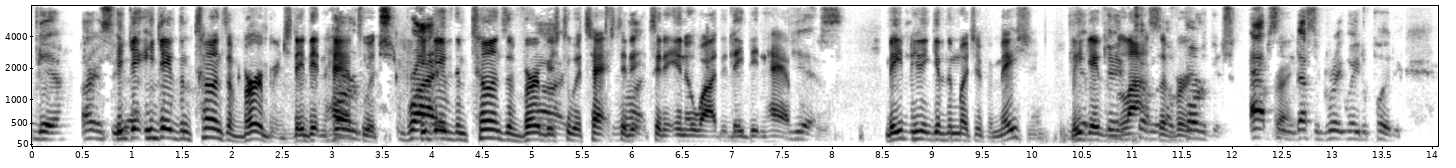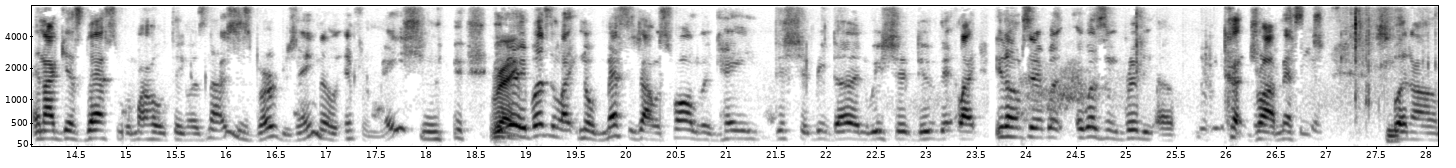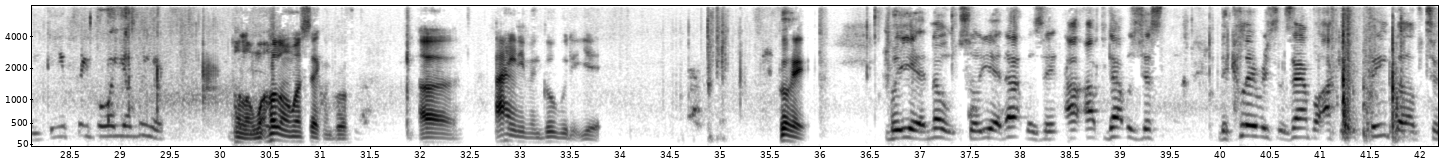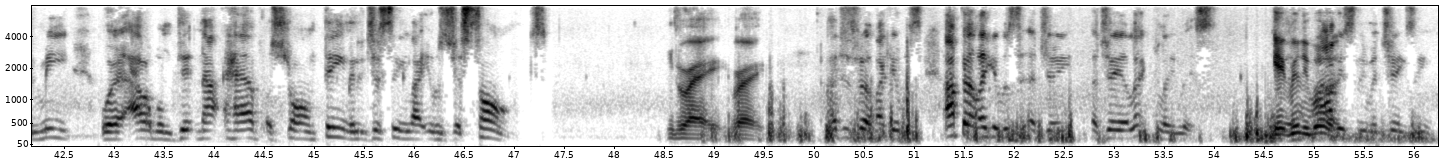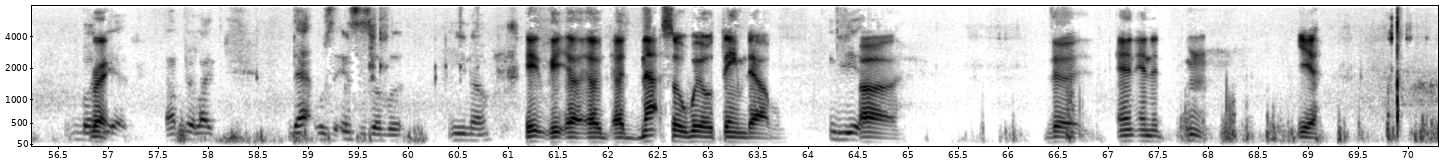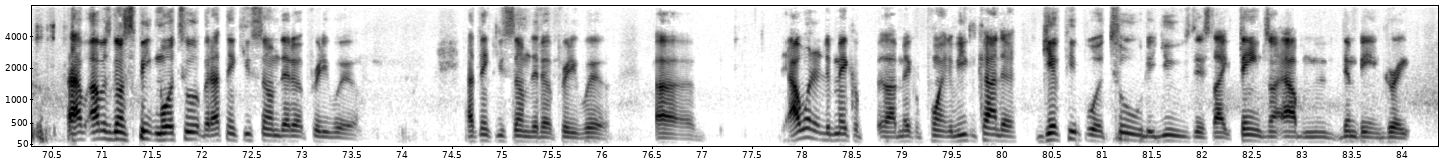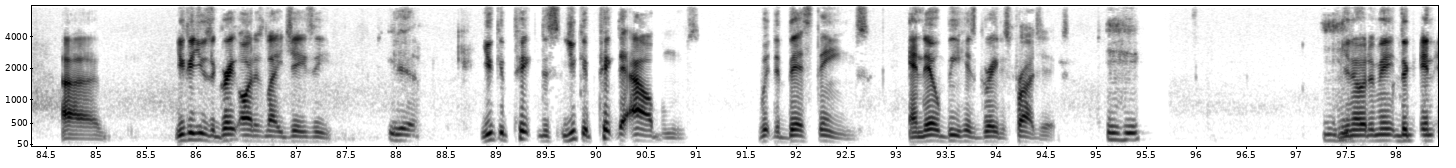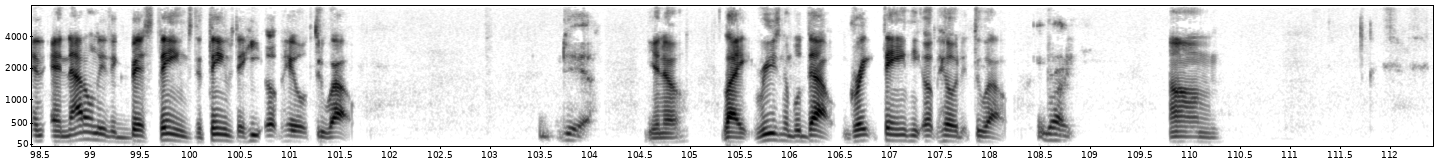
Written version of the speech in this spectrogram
yeah, yeah, I can see He gave he gave them tons of verbiage they didn't have to. Verbiage, right. He gave them tons of verbiage Right, to attach to right. the to the NOI that they didn't have. yes, Maybe he didn't give them much information, but he Yeah, gave them lots of verbiage. Absolutely, Right. that's a great way to put it. And I guess that's what my whole thing was. Not it's just verbiage. There ain't no information. You know, Right. it wasn't like no message I was following. Hey, this should be done. We should do that. Like you know what I'm saying. But it wasn't really a cut dry message. But um, Can you pre-boil your beer? Hold on, hold on one second, bro. Uh, I ain't even googled it yet. Go ahead. But yeah, no. So yeah, that was it. I, I, that was just the clearest example I can think of to me where an album did not have a strong theme and it just seemed like it was just songs. Right, right. I just felt like it was. I felt like it was a J a J Elect playlist. It really was. Obviously with Jay Z, but Right. yeah, I feel like that was the instance of a, you know, It, it uh, a, a not so well themed album. yeah, Uh, the and and the, mm, yeah. I, I was gonna speak more to it, but I think you summed that up pretty well. I think you summed it up pretty well. Uh, I wanted to make a uh, make a point that we can kind of give people a tool to use this, like themes on album, them being great. Uh, you could use a great artist like Jay Z. yeah, You could pick this. You could pick the albums with the best themes, and they'll be his greatest projects. mm-hmm. You know what I mean? The, and, and and not only the best themes, the themes that he upheld throughout. yeah, You know, like reasonable doubt, great theme. He upheld it throughout. right, Um,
